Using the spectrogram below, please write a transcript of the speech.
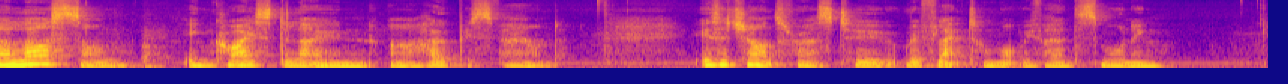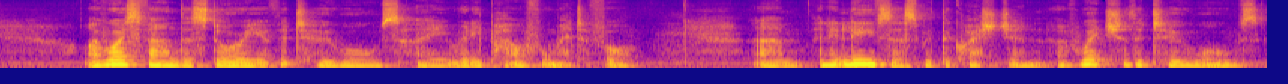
Our last song, In Christ Alone, Our Hope is Found, is a chance for us to reflect on what we've heard this morning. I've always found the story of the two wolves a really powerful metaphor, um, and it leaves us with the question of which of the two wolves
